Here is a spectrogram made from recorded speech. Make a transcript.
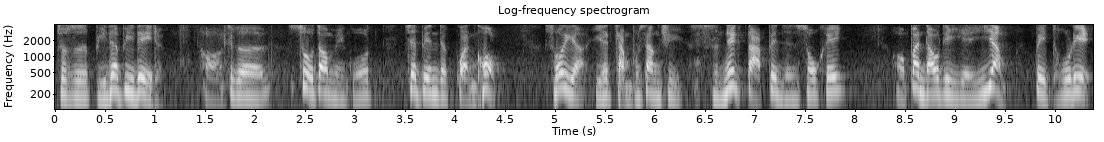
就是比特币类的，哦，这个受到美国这边的管控，所以啊也涨不上去，使 n e t a 变成收黑，哦，半导体也一样被拖累。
